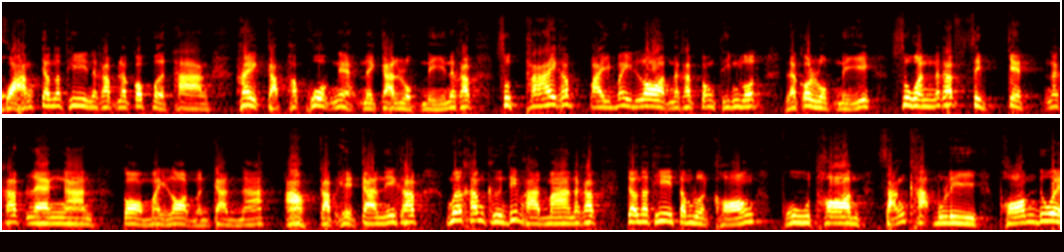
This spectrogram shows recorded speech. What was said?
ขวางเจ้าหน้าที่นะครับแล้วก็เปิดทางให้กับพรรคพวกเนี่ยในการหลบหนีนะครับสุดท้ายครับไปไม่รอดนะครับต้องทิ้งรถแล้วก็หลบหนีส่วนนะครับ17นะครับแรงงาน ก็ไม่รอดเหมือนกันนะอ้าวกับเหตุการณ์นี้ครับ เมื่อค่ำคืนที่ผ่านมานะครับ เจ้าหน้าที่ตำรวจของภูทรสังขบุรี พร้อมด้วย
